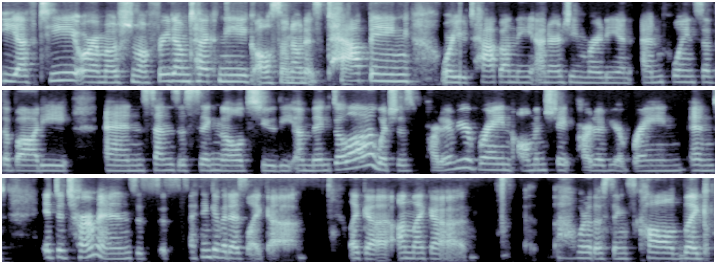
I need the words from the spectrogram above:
EFT or emotional freedom technique, also known as tapping, where you tap on the energy meridian endpoints of the body and sends a signal to the amygdala, which is part of your brain, almond shaped part of your brain. And it determines, it's, it's, I think of it as like a, like a, unlike a what are those things called? Like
